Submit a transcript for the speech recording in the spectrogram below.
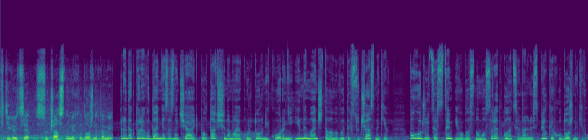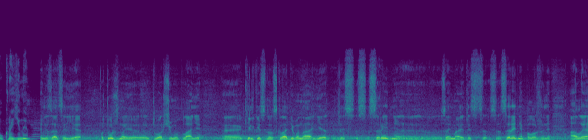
втілюється сучасними художниками. Редактори видання зазначають, Полтавщина має культурні корені і не менш талановитих сучасників. Погоджуються з цим і в обласному осередку Національної спілки художників України. Організація є потужною в творчому плані. Е, Кількісно в складі вона є десь с- середнє, е, займає десь середнє положення, але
